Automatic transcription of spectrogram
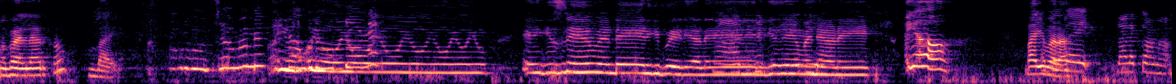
അപ്പോൾ എല്ലാവർക്കും ബൈ എനിക്ക് സ്നേഹം വേണ്ടേ എനിക്ക് പേടിയാണേ എനിക്ക് സ്നേഹം വേണ്ടിയാണേ അയ്യോ ബൈ പറ കാണാം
